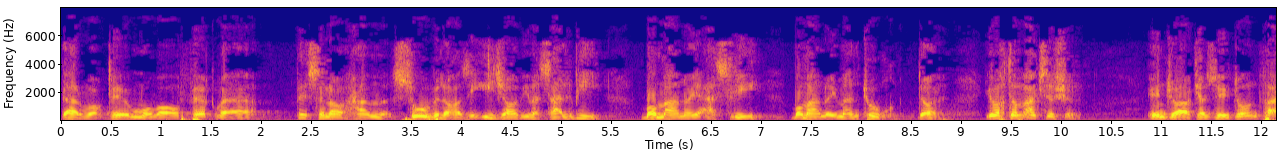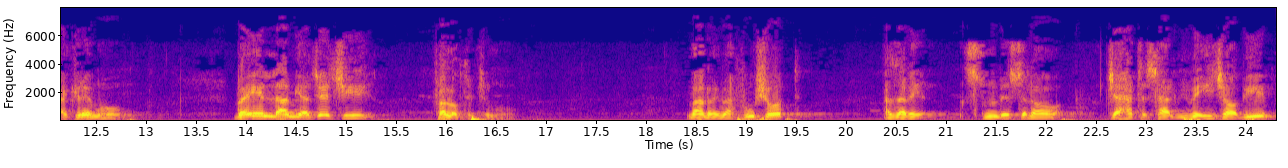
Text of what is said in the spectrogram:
در واقع موافق و به اصطلاح هم سو به لحاظ ایجابی و سلبی با معنای اصلی با معنای منطوق داره. یه وقت هم عکسشه اینجا که زیدون فاکرم ها و این لم یجه چی؟ فلا تکرم ها معنای مفهوم شد. از به اصطلاح جهت سلبی و ایجابی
